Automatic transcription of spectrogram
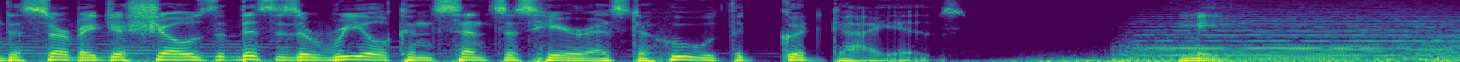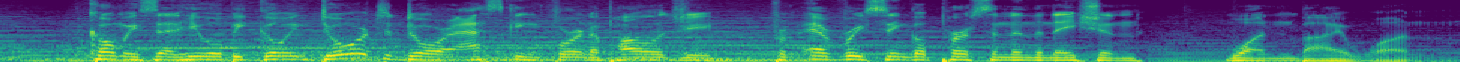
This survey just shows that this is a real consensus here as to who the good guy is. Me. Comey said he will be going door to door asking for an apology from every single person in the nation, one by one.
